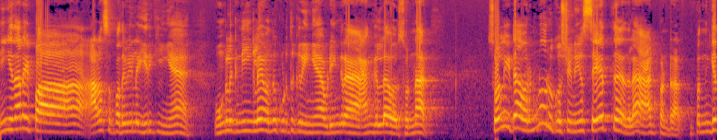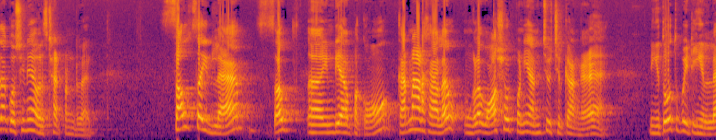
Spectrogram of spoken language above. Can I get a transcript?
நீங்கள் தானே இப்போ அரசு பதவியில் இருக்கீங்க. உங்களுக்கு நீங்களே வந்து கொடுத்துக்கிறீங்க அப்படிங்கிற ஆங்கிளில் அவர் சொன்னார். சொல்லிவிட்டு அவர் இன்னொரு கொஸ்டினையும் சேர்த்து அதில் ஆட் பண்ணுறார் இப்போ இங்கே தான் கொஸ்டினே அவர் ஸ்டார்ட் பண்ணுறார் சவுத் சைடில் சவுத் இந்தியா பக்கம் கர்நாடகாவில் உங்களை வாஷ் அவுட் பண்ணி அனுப்பிச்சி வச்சுருக்காங்க. நீங்கள் தோற்று போயிட்டீங்கல்ல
